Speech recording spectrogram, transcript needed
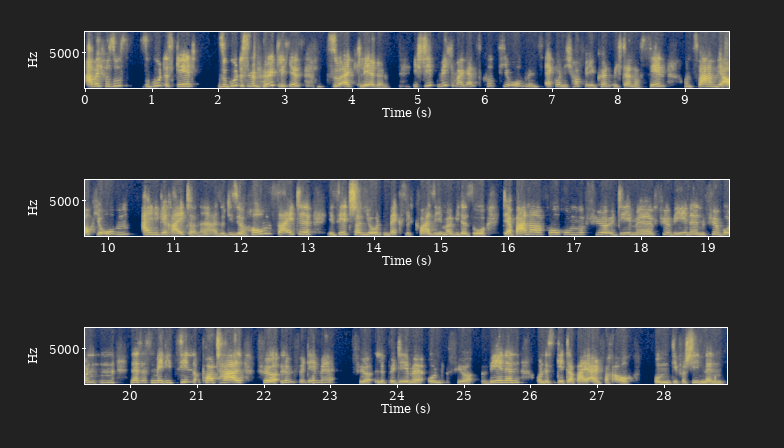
Aber ich versuche es so gut es geht so gut es mir möglich ist, zu erklären. Ich schiebe mich mal ganz kurz hier oben ins Eck und ich hoffe, ihr könnt mich da noch sehen. Und zwar haben wir auch hier oben einige Reiter. Ne? Also diese Home-Seite, ihr seht schon, hier unten wechselt quasi immer wieder so der Banner-Forum für Ödeme, für Venen, für Wunden. Ne? Es ist ein Medizinportal für Lymphödeme, für Lipödeme und für Venen. Und es geht dabei einfach auch um die verschiedenen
